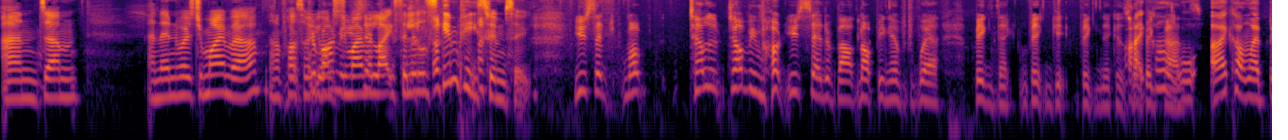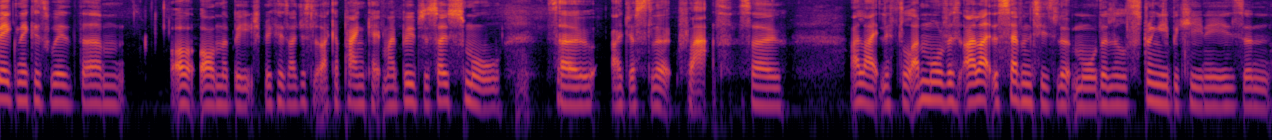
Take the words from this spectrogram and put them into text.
and um, and then whereas Jemima, and I'll pass on Jemima, Jemima said... likes the little skimpy swimsuit. You said what? Tell tell me what you said about not being able to wear big neck, big big knickers or I big pants. I can't wear big knickers with um, on the beach because I just look like a pancake. My boobs are so small, so I just look flat. So I like little. I'm more of a. I like the '70s look more. The little stringy bikinis and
